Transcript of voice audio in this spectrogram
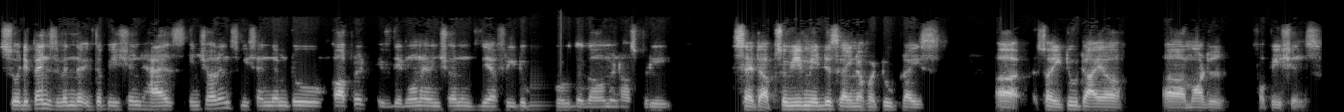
So it depends when the if the patient has insurance, we send them to corporate. If they don't have insurance, they are free to go to the government hospital setup. So we've made this kind of a two price, uh, sorry, two tier uh, model for patients.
